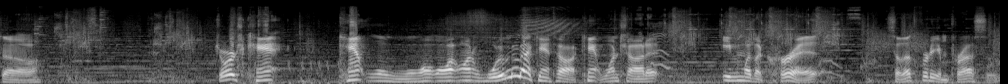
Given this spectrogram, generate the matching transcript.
So, George can't, can't, I can't talk, can't one-shot it, even with a crit. So that's pretty impressive.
